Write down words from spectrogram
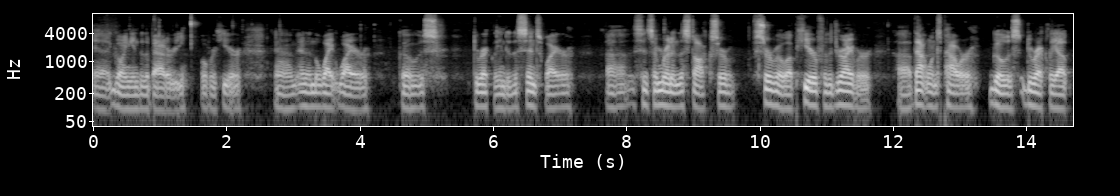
uh, going into the battery over here. Um, and then the white wire goes directly into the sense wire. Uh, since I'm running the stock serv servo up here for the driver, uh, that one's power goes directly up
